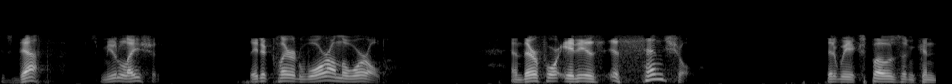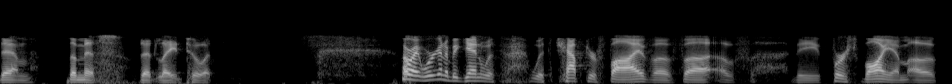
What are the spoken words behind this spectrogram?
It's death. It's mutilation. They declared war on the world. And therefore it is essential that we expose and condemn the myths that laid to it. All right, we're going to begin with, with chapter 5 of, uh, of the first volume of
